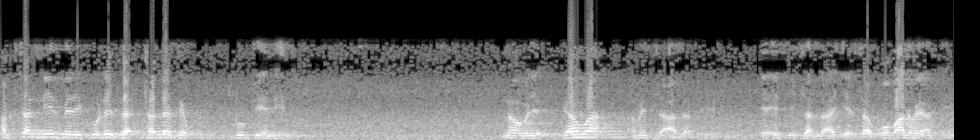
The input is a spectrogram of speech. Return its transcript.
اکثر نیند میری کھلی، ٹھنڈک سے ٹوٹتی ہے نیند۔ نو بجے، کیا ہوا؟ امت شاہ یہ اے سی چل رہا ہے، یہ سب اوبال ہو جاتے ہیں۔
